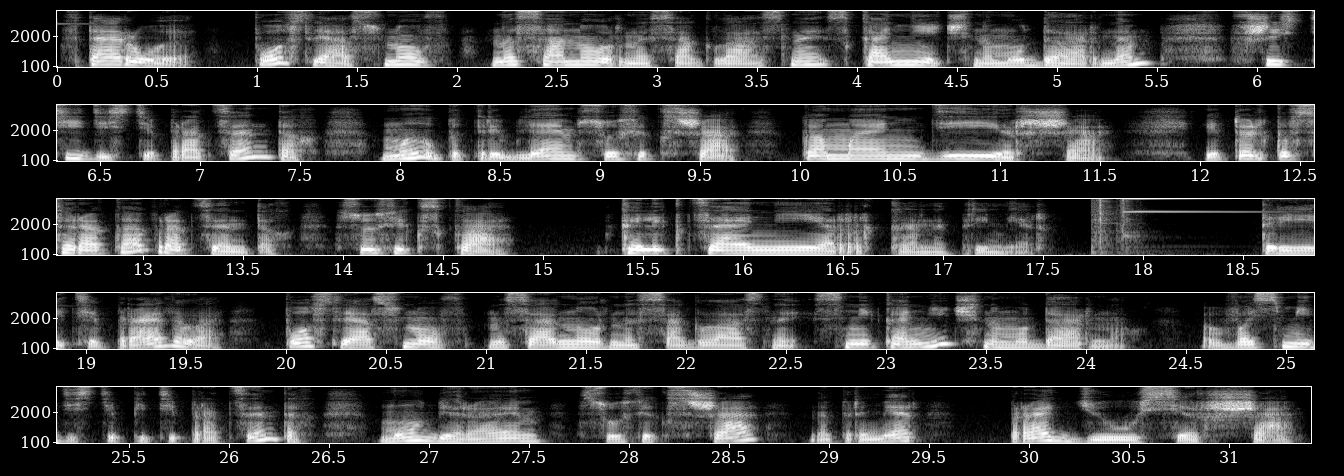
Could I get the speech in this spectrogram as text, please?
Второе. После основ на сонорной согласной с конечным ударным в 60% мы употребляем суффикс «ша» – командирша. И только в 40% суффикс «к» – коллекционерка, например. Третье правило – После основ на сонорной согласной с неконечным ударных в 85% мы убираем суффикс «ша», например, «продюсерша».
